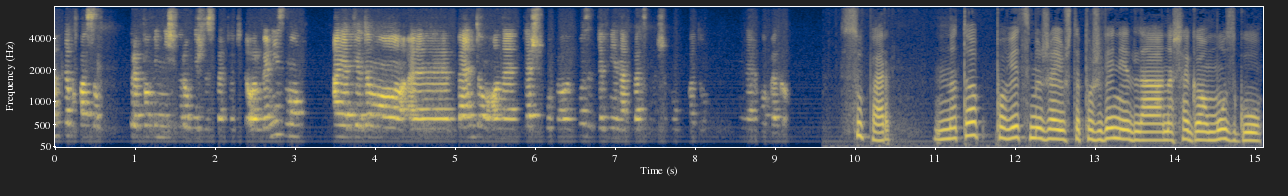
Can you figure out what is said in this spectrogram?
aminokwasów, które powinniśmy również dostarczać do organizmu, a jak wiadomo, będą one też wpływały pozytywnie na pracę naszego układu nerwowego. Super. No to powiedzmy, że już te pożywienie dla naszego mózgu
